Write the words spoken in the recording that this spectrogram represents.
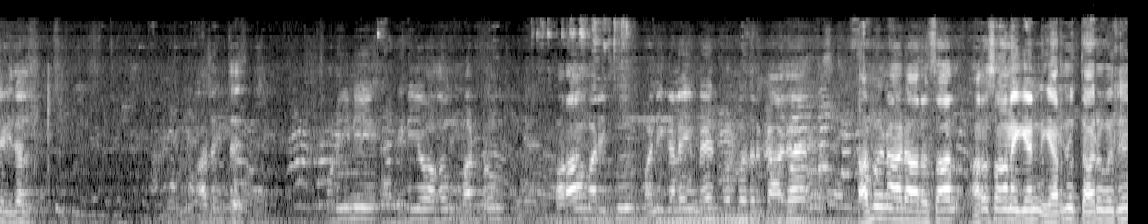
செய்தல். அடுத்து குடிநீர் விநியோகம் மற்றும் பராமரிப்பு பணிகளை மேற்கொள்வதற்காக தமிழ்நாடு அரசால் அரசாணை எண் இருநூத்தி அறுபது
